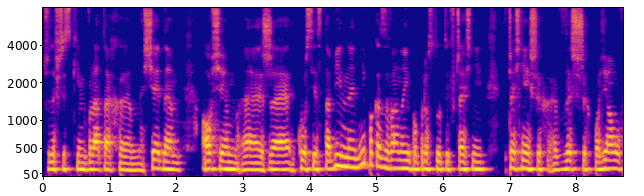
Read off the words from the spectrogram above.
przede wszystkim w latach em, 7, 8, e, że kurs jest stabilny, nie pokazywano im po prostu tych wcześniej, wcześniejszych, wyższych poziomów,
